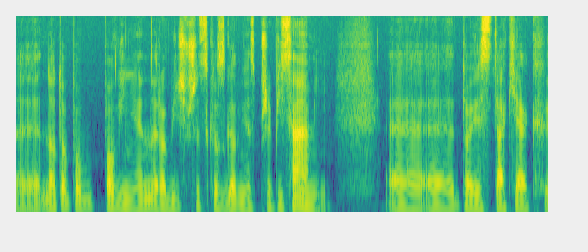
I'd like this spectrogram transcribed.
e, no to po, powinien robić wszystko zgodnie z przepisami. E, e, to jest tak, jak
